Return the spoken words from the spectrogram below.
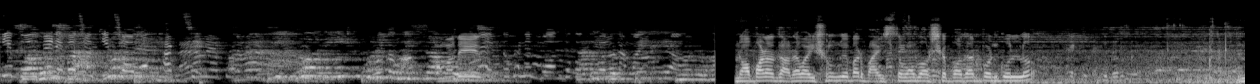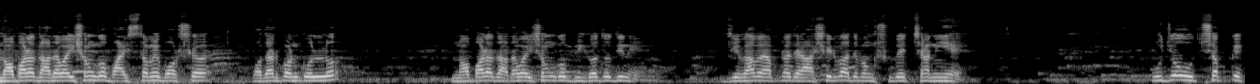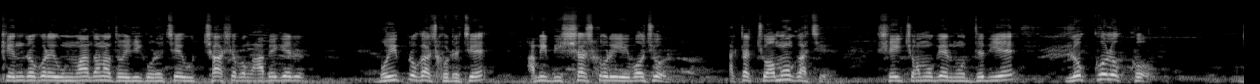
কি বলবেন? এবছর কি চমক থাকছে? আমাদের একটুখানি বন্ধ করতে বলো না নপাড়া দাদাবাই সঙ্গে এবার বাইশতম বর্ষে পদার্পণ করল। নপাড়া দাদাবাই সংঘ বাইশতম বর্ষে পদার্পণ করল। নপাড়া দাদাবাই সংঘ বিগত দিনে যেভাবে আপনাদের আশীর্বাদ এবং শুভেচ্ছা নিয়ে পুজো উৎসবকে কেন্দ্র করে উন্মাদনা তৈরি করেছে উচ্ছ্বাস এবং আবেগের বহিঃপ্রকাশ ঘটেছে। আমি বিশ্বাস করি এবছর একটা চমক আছে। সেই চমকের মধ্যে দিয়ে লক্ষ লক্ষ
